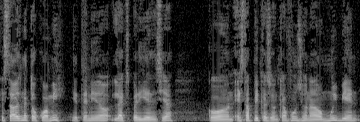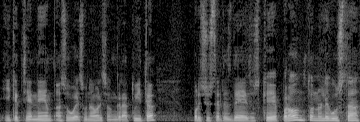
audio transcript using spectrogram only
esta vez me tocó a mí y he tenido la experiencia con esta aplicación que ha funcionado muy bien y que tiene a su vez una versión gratuita por si usted es de esos que pronto no le gusta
